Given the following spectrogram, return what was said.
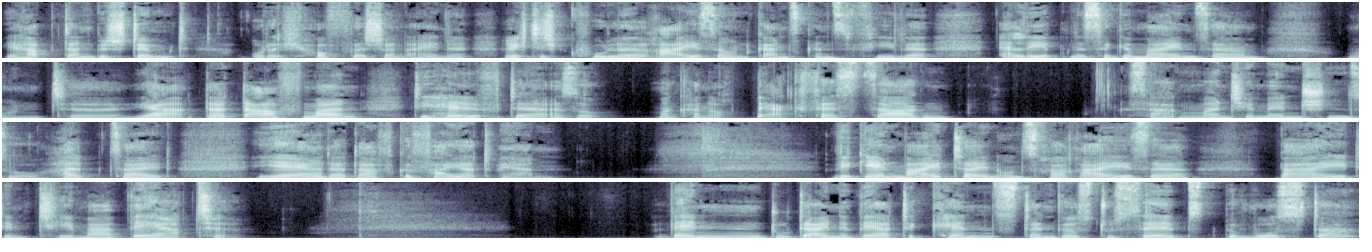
Ihr habt dann bestimmt oder ich hoffe schon eine richtig coole Reise und ganz, ganz viele Erlebnisse gemeinsam. Und äh, ja, da darf man die Hälfte, also man kann auch Bergfest sagen, sagen manche Menschen, so Halbzeit, ja, yeah, da darf gefeiert werden. Wir gehen weiter in unserer Reise bei dem Thema Werte. Wenn du deine Werte kennst, dann wirst du selbstbewusster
